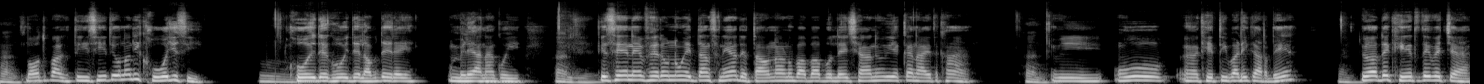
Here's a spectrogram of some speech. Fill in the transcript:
ਹਾਂਜੀ। ਬਹੁਤ ਭਗਤੀ ਸੀ ਤੇ ਉਹਨਾਂ ਦੀ ਖੋਜ ਸੀ। ਖੋਜ ਦੇ ਖੋਜ ਦੇ ਲੱਭਦੇ ਰਹੇ। ਮਿਲਿਆ ਨਾ ਕੋਈ। ਹਾਂਜੀ। ਕਿਸੇ ਨੇ ਫਿਰ ਉਹਨੂੰ ਇਦਾਂ ਸੁਨੇਹਾ ਦਿੱਤਾ ਉਹਨਾਂ ਨੂੰ ਬਾਬਾ ਬੁੱਲੇ ਸ਼ਾਹ ਨੂੰ ਵੀ ਇੱਕ ਅਨਾਇਤ ਖਾਂ। ਹਾਂਜੀ। ਵੀ ਉਹ ਖੇਤੀਬਾੜੀ ਕਰਦੇ ਆ। ਤੇ ਆਪਦੇ ਖੇਤ ਦੇ ਵਿੱਚ ਆ।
